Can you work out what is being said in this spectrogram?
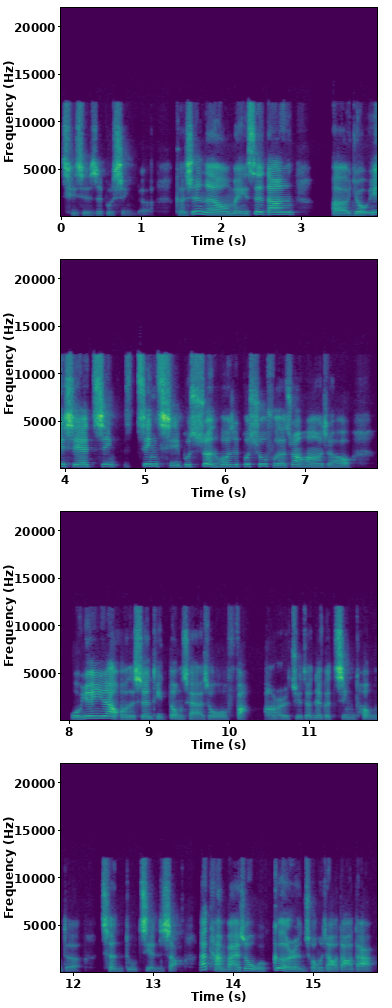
其实是不行的。可是呢，我每一次当呃有一些经经期不顺或者是不舒服的状况的时候，我愿意让我的身体动起来的时候，我反而觉得那个经痛的程度减少。那坦白说，我个人从小到大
